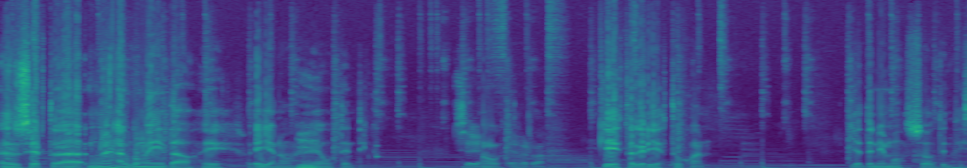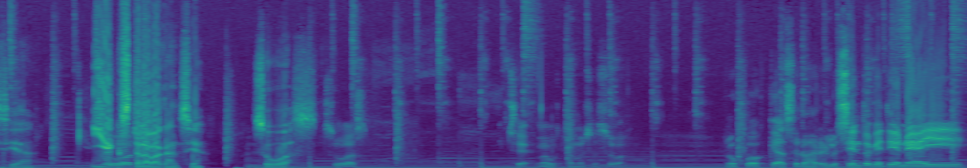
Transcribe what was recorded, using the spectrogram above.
Eso es cierto, ah, no es algo meditado, es ella no, Mm. es auténtico. Sí, es verdad. ¿Qué destacarías tú, Juan? Ya tenemos su autenticidad y Su voz. extravagancia, su voz. Su voz. Sí, me gusta mucho su voz. Los juegos que hace, los arreglos. Siento que tiene ahí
